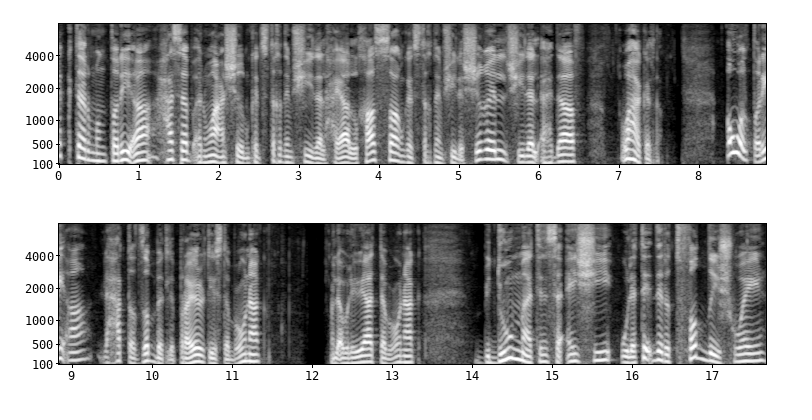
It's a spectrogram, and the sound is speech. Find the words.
أكثر من طريقة حسب أنواع الشغل. ممكن تستخدم شيء للحياة الخاصة ممكن تستخدم شيء للشغل شيء للأهداف وهكذا. أول طريقة لحتى تظبط البرايورتيز تبعونك والأولويات تبعونك بدون ما تنسى أي شيء ولتقدر تفضي شوي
